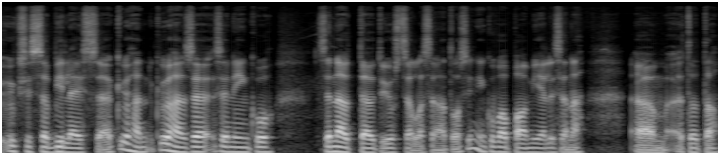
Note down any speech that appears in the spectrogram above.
yksissä bileissä ja kyllähän, kyllähän se, se niinku, se näyttäytyy just sellaisena tosi niin kuin vapaamielisenä äm, tota,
